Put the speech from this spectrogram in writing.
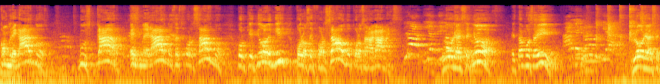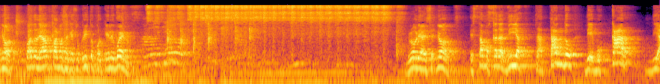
congregarnos, buscar, esmerarnos, esforzarnos, porque Dios va a venir por los esforzados, no por los haraganes. Gloria a Dios. Gloria al Señor. Estamos ahí. Aleluya. Gloria al Señor. Cuando le dan palmas a Jesucristo porque Él es bueno. Gloria al Señor. Estamos cada día tratando de buscar, de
